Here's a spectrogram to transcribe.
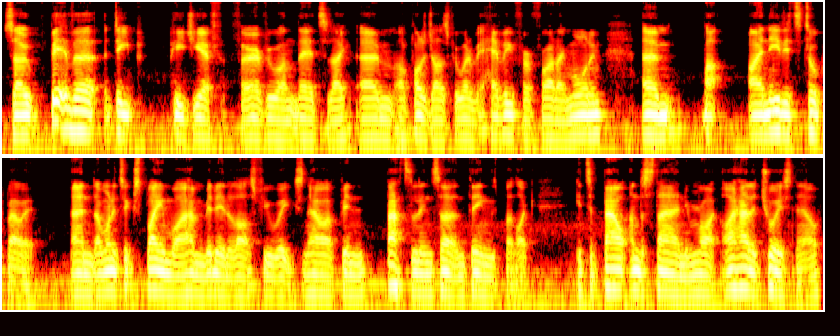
So bit of a, a deep pgf for everyone there today. Um, i apologize if it went a bit heavy for a friday morning. Um, but i needed to talk about it and I wanted to explain why I haven't been here the last few weeks and how I've been battling certain things, but like it's about understanding, right? I had a choice now.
